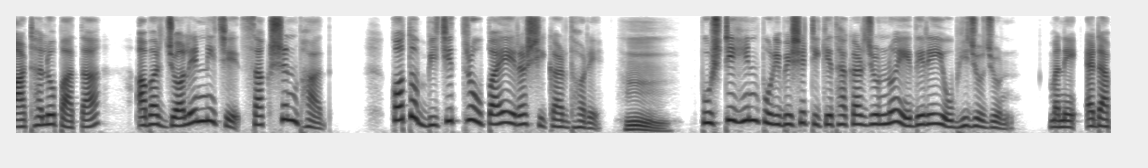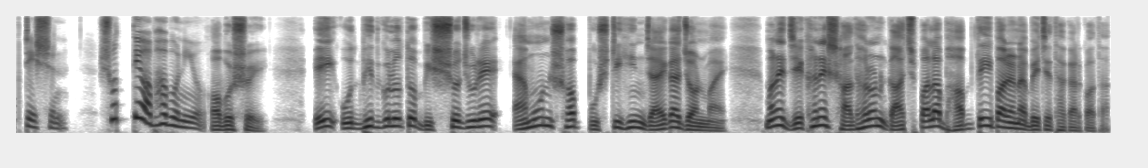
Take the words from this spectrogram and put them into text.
আঠালো পাতা আবার জলের নিচে সাকশন ফাঁদ। কত বিচিত্র উপায়ে এরা শিকার ধরে। হুম। পুষ্টিহীন পরিবেশে টিকে থাকার জন্য এদের এই অভিযোজন মানে অ্যাডাপ্টেশন সত্যি অভাবনীয়। অবশ্যই। এই উদ্ভিদগুলো তো বিশ্বজুড়ে এমন সব পুষ্টিহীন জায়গা জন্মায় মানে যেখানে সাধারণ গাছপালা ভাবতেই পারে না বেঁচে থাকার কথা।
